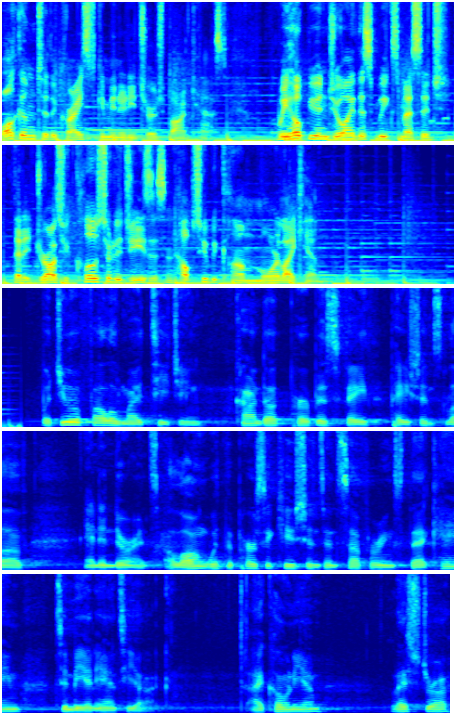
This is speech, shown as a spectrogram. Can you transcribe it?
Welcome to the Christ Community Church podcast. We hope you enjoy this week's message, that it draws you closer to Jesus and helps you become more like Him. But you have followed my teaching conduct, purpose, faith, patience, love, and endurance, along with the persecutions and sufferings that came to me in Antioch, Iconium, Lystra.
